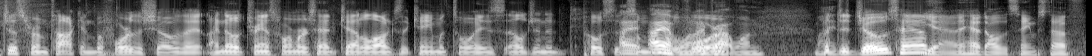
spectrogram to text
just from talking before the show, that I know Transformers had catalogs that came with toys. Elgin had posted I, some I have before. one. I brought one. My- But did Joe's have? Yeah, they had all the same stuff.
